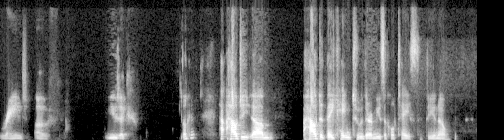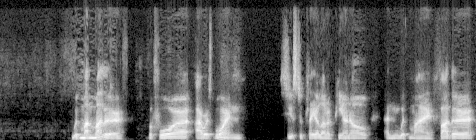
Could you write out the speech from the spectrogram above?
range of music. Okay. How, how do you, um, how did they came to their musical taste? Do you know? With my mother, before I was born, she used to play a lot of piano. And with my father,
